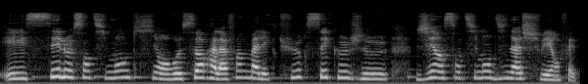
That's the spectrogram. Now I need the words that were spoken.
et c'est le sentiment qui en ressort à la fin de ma lecture, c'est que j'ai un sentiment d'inachevé en fait.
